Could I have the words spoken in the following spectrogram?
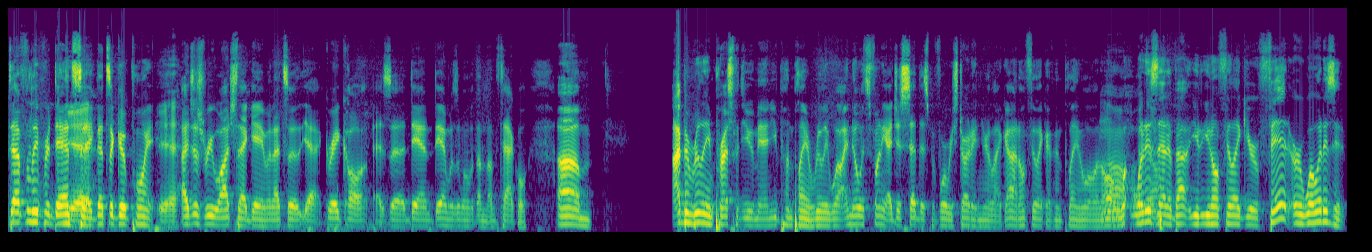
Definitely for Dan's Yeah. sake. That's a good point. Yeah. I just rewatched that game, and that's a yeah great call. As uh, Dan Dan was the one with on the tackle. Um, I've been really impressed with you, man. You've been playing really well. I know it's funny. I just said this before we started, and you're like, oh, I don't feel like I've been playing well at all. No, what what is that about? You, you don't feel like you're fit, or what? What is it?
